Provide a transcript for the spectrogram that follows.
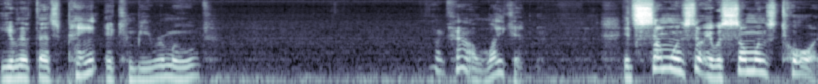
Even if that's paint, it can be removed. I kind of like it. It's someone's It was someone's toy.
